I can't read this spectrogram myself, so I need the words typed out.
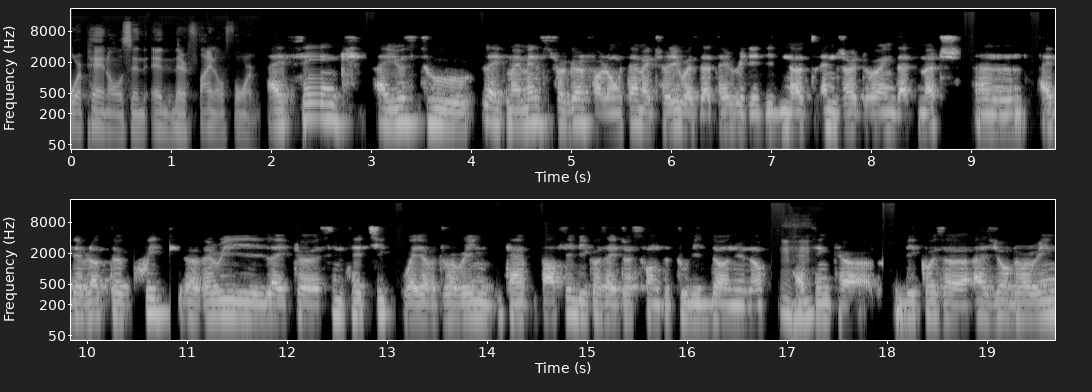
four panels in, in their final form? I think I used to, like, my main struggle for a long time actually was that I really did not enjoy drawing that much. And I developed a quick, uh, very, like, uh, synthetic way of drawing, partly because I just wanted to be done, you know. Mm-hmm. I think, uh, because uh, as you're drawing,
